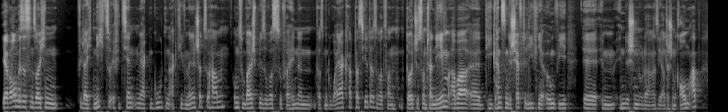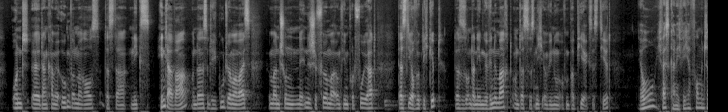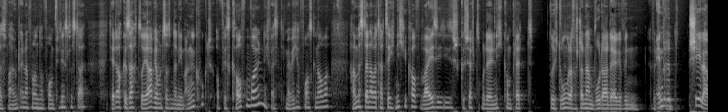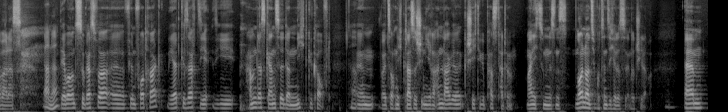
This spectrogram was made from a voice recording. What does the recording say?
Ja, warum ist es in solchen vielleicht nicht so effizienten Märkten gut, einen aktiven Manager zu haben, um zum Beispiel sowas zu verhindern, was mit Wirecard passiert ist. Das war zwar ein deutsches Unternehmen, aber äh, die ganzen Geschäfte liefen ja irgendwie äh, im indischen oder asiatischen Raum ab. Und äh, dann kam ja irgendwann mal raus, dass da nichts hinter war. Und dann ist es natürlich gut, wenn man weiß, wenn man schon eine indische Firma irgendwie im Portfolio hat, dass es die auch wirklich gibt, dass das Unternehmen Gewinne macht und dass das nicht irgendwie nur auf dem Papier existiert. Jo, ich weiß gar nicht, welcher Fondsmanager das war. Irgendeiner von unserem Fonds da. Der hat auch gesagt, so ja, wir haben uns das Unternehmen angeguckt, ob wir es kaufen wollen. Ich weiß nicht mehr, welcher Fonds es genau war. Haben es dann aber tatsächlich nicht gekauft, weil sie dieses Geschäftsmodell nicht komplett durchdrungen oder verstanden haben, wo da der Gewinn. Endrit Scheler war das. Ja, ne? der bei uns zu Gast war äh, für einen Vortrag, der hat gesagt, sie, sie haben das Ganze dann nicht gekauft, ähm, weil es auch nicht klassisch in ihre Anlagegeschichte gepasst hatte. Meine ich zumindest 99% sicher, dass es André Schieler war. Ähm,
